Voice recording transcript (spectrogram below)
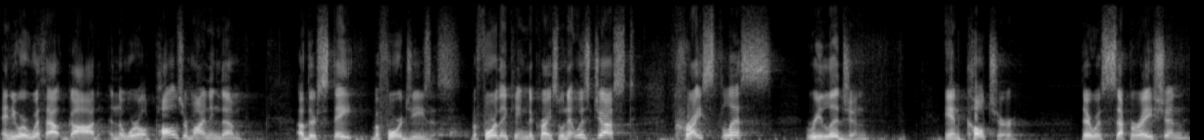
and you were without God in the world. Paul's reminding them of their state before Jesus, before they came to Christ, when it was just Christless religion and culture, there was separation,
